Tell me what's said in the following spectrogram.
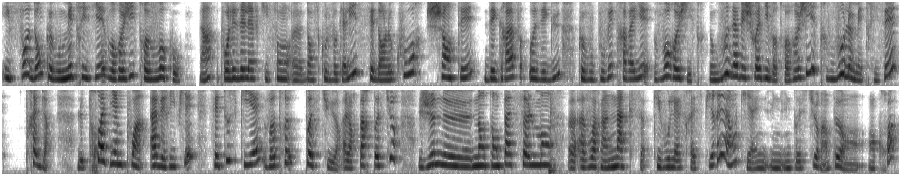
Il faut donc que vous maîtrisiez vos registres vocaux. Hein. Pour les élèves qui sont euh, dans School Vocalist, c'est dans le cours chanter des graves aux aigus que vous pouvez travailler vos registres. Donc vous avez choisi votre registre, vous le maîtrisez, Très bien. Le troisième point à vérifier, c'est tout ce qui est votre posture. Alors par posture, je ne n'entends pas seulement euh, avoir un axe qui vous laisse respirer, hein, qui a une, posture un peu en, en, croix.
